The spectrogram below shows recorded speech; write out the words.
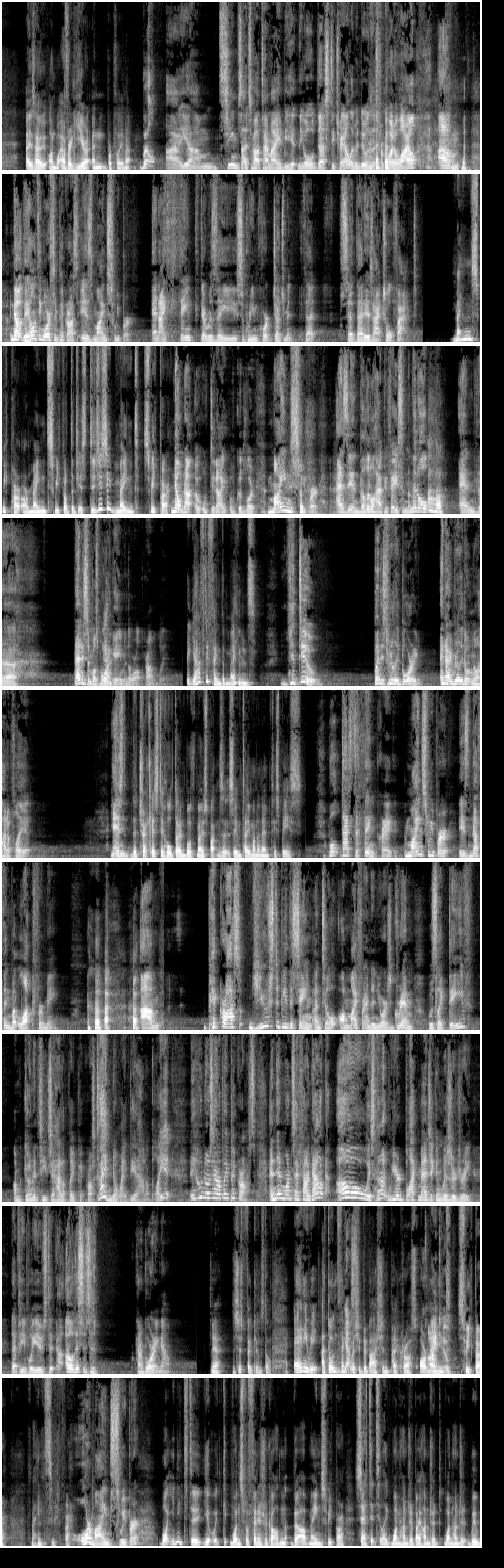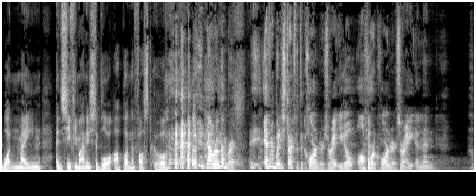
is out on whatever gear, and we're playing it. Well, I um seems it's about time I be hitting the old dusty trail. I've been doing this for quite a while. Um, no, the only thing worse than Picross is Minesweeper, and I think there was a Supreme Court judgment that said that is actual fact. Minesweeper or Minesweeper? Did you did you say Minesweeper? No, not. Oh, did I? Oh, good lord, Minesweeper, as in the little happy face in the middle, uh-huh. and the that is the most boring yeah. game in the world, probably. But you have to find the mines. You do. But it's really boring. And I really don't know how to play it. You and just, the trick is to hold down both mouse buttons at the same time on an empty space. Well, that's the thing, Craig. Minesweeper is nothing but luck for me. um, Picross used to be the same until on my friend and yours, Grim, was like, Dave, I'm gonna teach you how to play Picross because I had no idea how to play it. Who knows how to play Picross? And then once I found out, oh, it's not weird black magic and wizardry that people used to. Uh, oh, this is just kind of boring now. Yeah, it's just figuring stuff. Anyway, I don't think yes. we should be bashing Picross or Minesweeper. Minesweeper. Or Minesweeper what you need to do, you once we finish recording, put up Minesweeper, set it to like 100 by 100, 100 with one mine, and see if you manage to blow it up on the first go. now remember, everybody starts with the corners, right? You go all four corners, right? And then,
